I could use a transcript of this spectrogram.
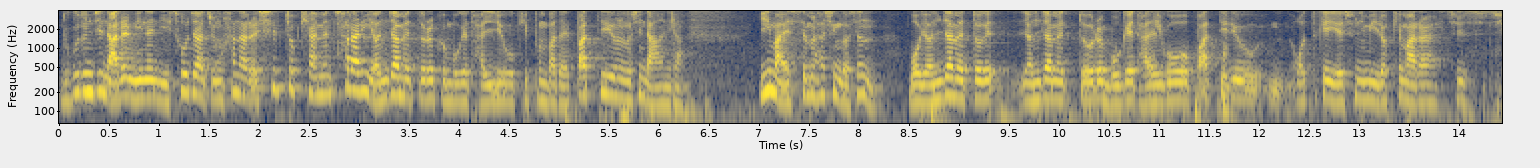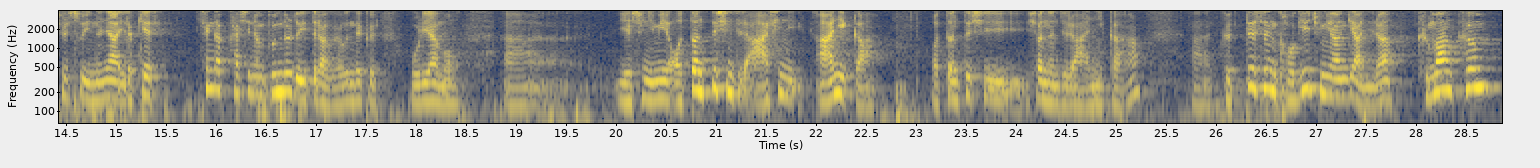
누구든지 나를 미는 이 소자 중 하나를 실족해 하면 차라리 연자맷돌을 그 목에 달리고 깊은 바다에 빠뜨리는 것이 나으니라. 이 말씀을 하신 것은 뭐 연자맷돌 연자맷돌을 목에 달고 빠뜨리고 어떻게 예수님이 이렇게 말하실 수 있느냐 이렇게 생각하시는 분들도 있더라고요. 근데 그 우리야 뭐 아, 예수님이 어떤 뜻인지를 아시니 아니까 어떤 뜻이셨는지를 아니까 아, 그 뜻은 거기 중요한 게 아니라 그만큼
